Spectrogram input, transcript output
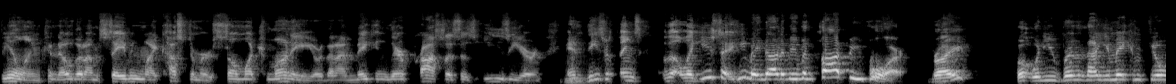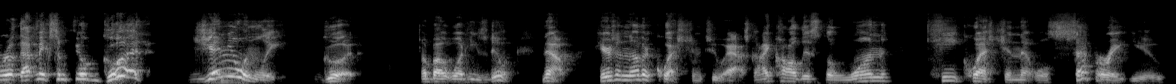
feeling to know that I'm saving my customers so much money or that I'm making their processes easier. And Mhm. these are things that, like you said, he may not have even thought before, right? But when you bring now, you make him feel real. That makes him feel good, genuinely good about what he's doing. Now, here's another question to ask. I call this the one key question that will separate you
